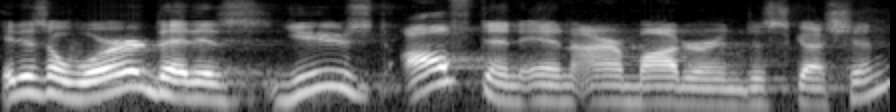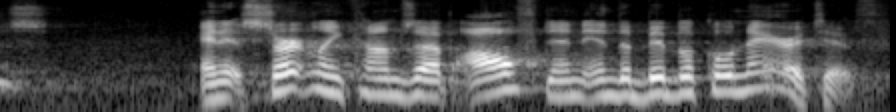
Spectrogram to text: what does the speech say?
It is a word that is used often in our modern discussions. And it certainly comes up often in the biblical narrative.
